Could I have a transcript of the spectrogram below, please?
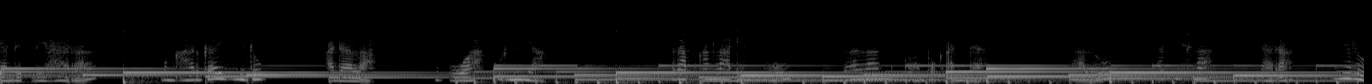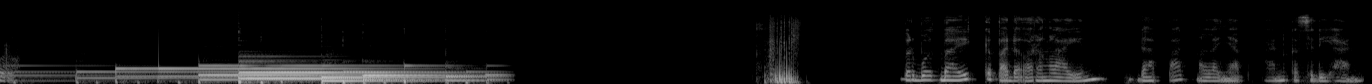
yang dipelihara, menghargai hidup adalah sebuah kurnia. Terapkanlah itu dalam kelompok Anda. Lalu latihlah secara menyeluruh. Berbuat baik kepada orang lain dapat melenyapkan kesedihan.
